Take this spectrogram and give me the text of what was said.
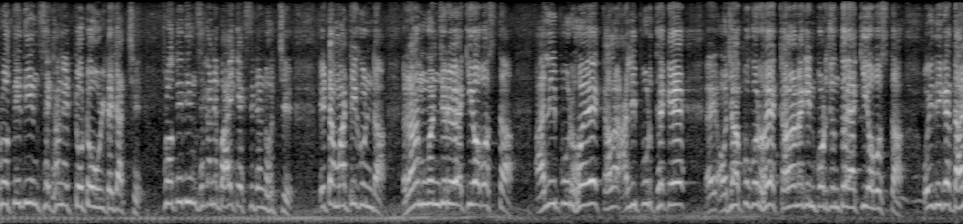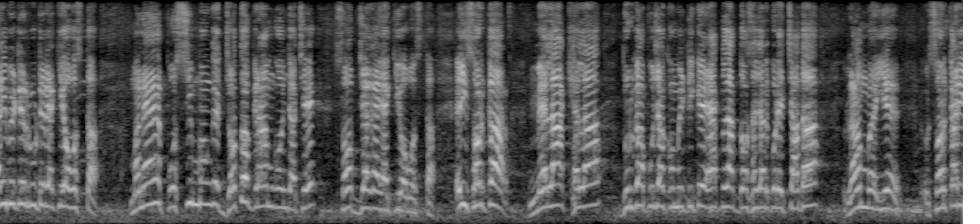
প্রতিদিন সেখানে টোটো উল্টে যাচ্ছে। প্রতিদিন সেখানে বাইক অ্যাক্সিডেন্ট হচ্ছে। এটা মাটিগুন্ডা। রামগঞ্জেরও একই অবস্থা। আলিপুর হয়ে কালা আলিপুর থেকে অজাপুকুর হয়ে কালানাগিন পর্যন্ত একই অবস্থা। ওইদিকে দাড়িভিটের রুটের একই অবস্থা। মানে পশ্চিমবঙ্গে যত গ্রামগঞ্জ আছে, সব জায়গায় একই অবস্থা। এই সরকার মেলা, খেলা, দুর্গাপূজা কমিটিকে এক লাখ দশ হাজার করে চাঁদা রাম ইয়ে সরকারি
